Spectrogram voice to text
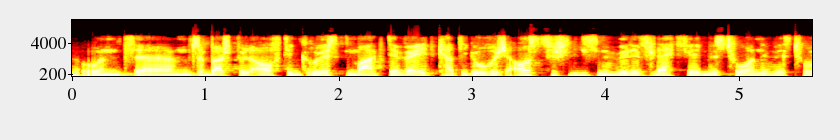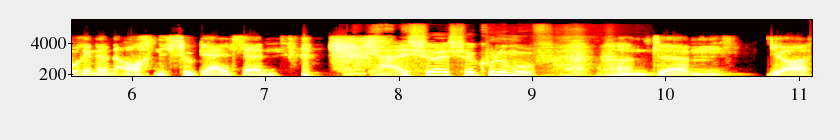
Und ähm, zum Beispiel auch den größten Markt der Welt kategorisch auszuschließen, würde vielleicht für Investoren, Investorinnen auch nicht so geil sein. Ja, ist schon, ist schon ein cooler Move. Und ähm, ja,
